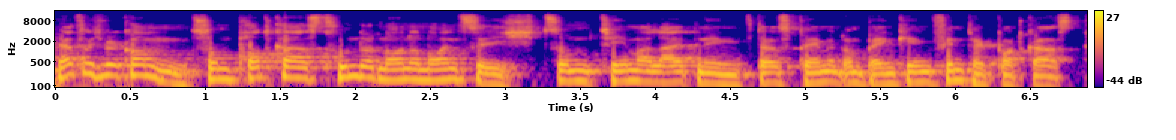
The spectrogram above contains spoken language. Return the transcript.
Herzlich willkommen zum Podcast 199 zum Thema Lightning, das Payment und Banking Fintech Podcast.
